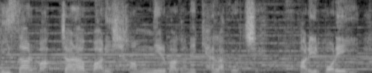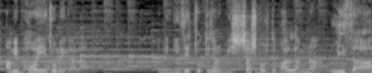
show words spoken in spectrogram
লিসার বাচ্চারা বাড়ির সামনের বাগানে খেলা করছে। আর এরপরেই আমি ভয়ে জমে গেলাম। আমি নিজের চোখে যেন বিশ্বাস করতে পারলাম না। লিসা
